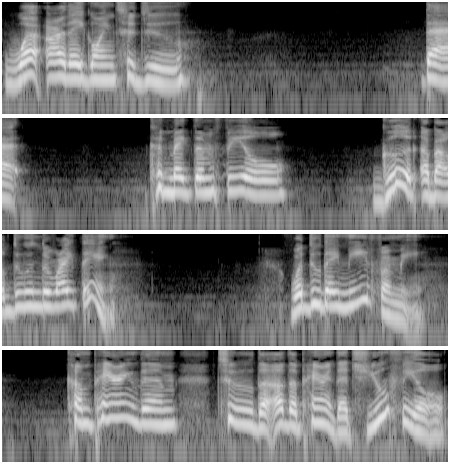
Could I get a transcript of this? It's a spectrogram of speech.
What are they going to do that could make them feel good about doing the right thing? What do they need from me? Comparing them to the other parent that you feel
